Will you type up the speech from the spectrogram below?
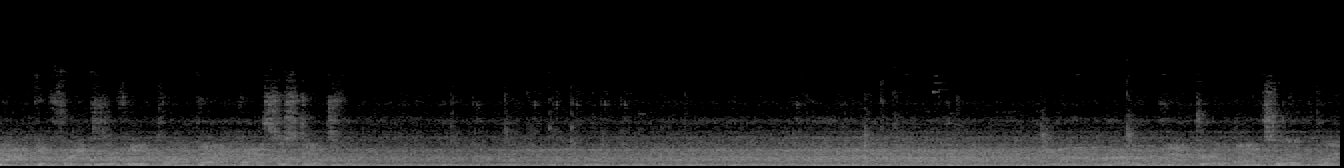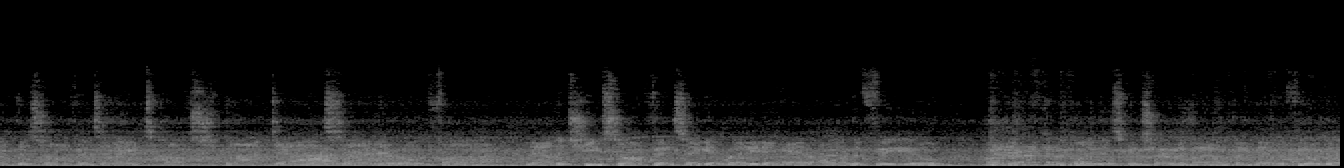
knock it free. Because if he had caught that pass the sticks, After an excellent punt, this offense in a tough spot down Oh, inside man. their own five. Now the Chiefs offense, they get ready to head on the field. And they're not going to play this conservative, I don't think. They had a field goal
